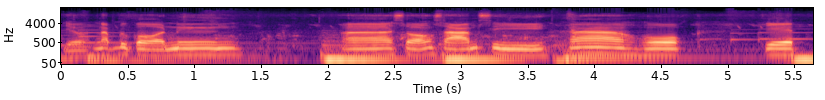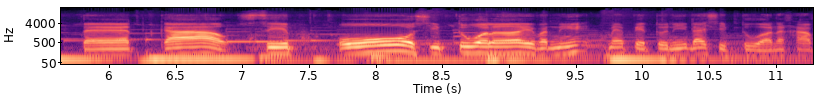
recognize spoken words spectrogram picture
เดี๋ยวนับดูก่อนหนึ่งอ่าสองสามสี่ห้าหกเจ็ด แปดเก้าสิบโอ้สิบตัวเลย วันนี้แม่เป็ดตัวนี้ได้สิบตัวนะครับ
